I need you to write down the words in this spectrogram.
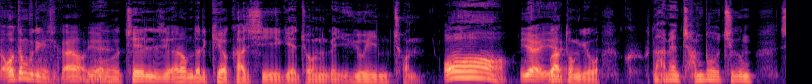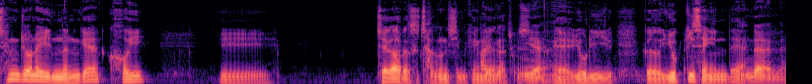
어떤 분이 계실까요? 예. 어, 제일 여러분들이 기억하시기에 좋은 게 유인촌 어, 예, 예. 가 동기고 그다음에 전부 지금 생존에 있는 게 거의 이 제가 그래서 자긍심 굉장히 아, 가지고 예. 있습니다. 예, 유리 그 육기생인데 네, 네.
